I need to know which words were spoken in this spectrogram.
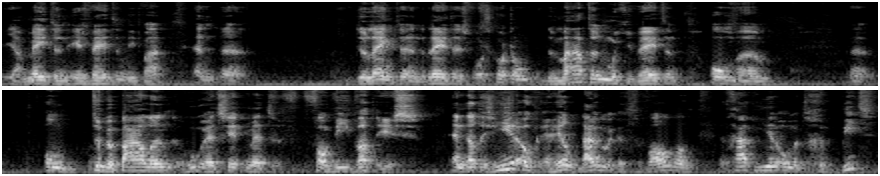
Ja, meten is weten, nietwaar? En de lengte en de breedte enzovoort. Kortom, de maten moet je weten om, ehm, om te bepalen hoe het zit met van wie wat is. En dat is hier ook heel duidelijk het geval, want het gaat hier om het gebied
